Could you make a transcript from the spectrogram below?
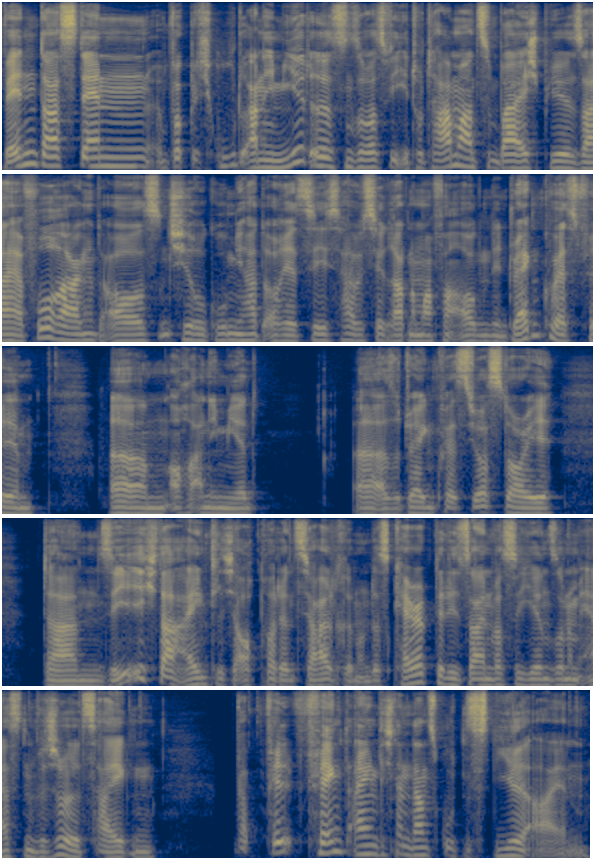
Wenn das denn wirklich gut animiert ist und sowas wie Itotama zum Beispiel sah hervorragend aus und Shirogumi hat auch jetzt, ich habe es hier gerade nochmal vor Augen, den Dragon Quest Film ähm, auch animiert. Äh, also Dragon Quest Your Story. Dann sehe ich da eigentlich auch Potenzial drin. Und das Character Design, was sie hier in so einem ersten Visual zeigen, fängt eigentlich einen ganz guten Stil ein.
